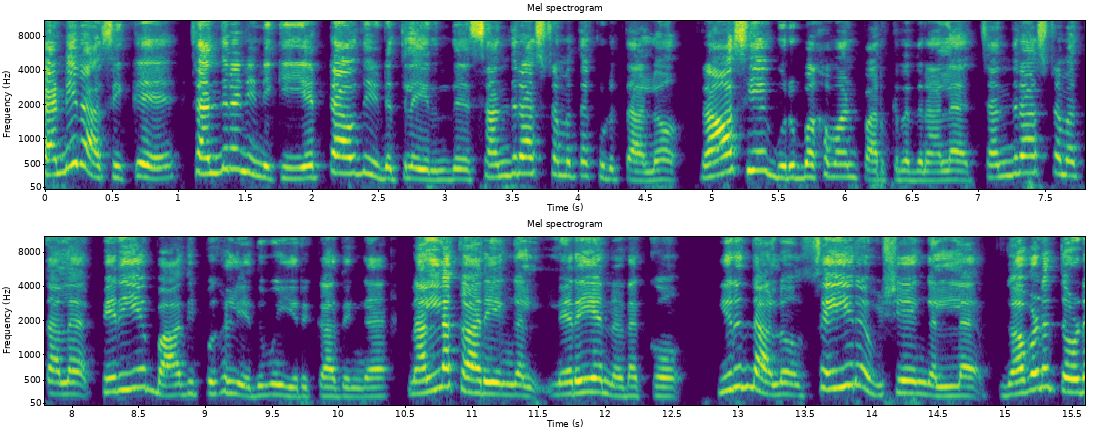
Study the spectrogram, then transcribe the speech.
கன்னிராசிக்கு சந்திரன் இன்னைக்கு எட்டாவது இடத்துல இருந்து சந்திராஷ்டமத்தை கொடுத்தாலும் ராசிய குரு பகவான் பார்க்கறதுனால சந்திராஷ்டமத்தால பெரிய பாதிப்புகள் எதுவும் இருக்காதுங்க. நல்ல காரியங்கள் நிறைய நடக்கும். இருந்தாலும் செய்யற விஷயங்கள்ல கவனத்தோட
